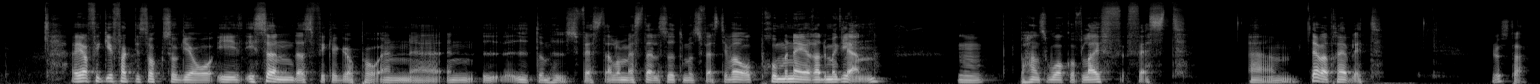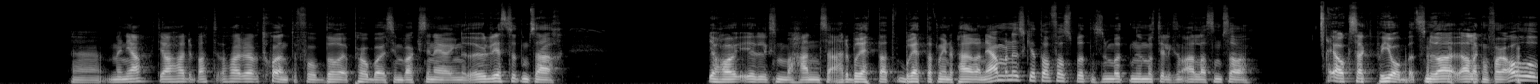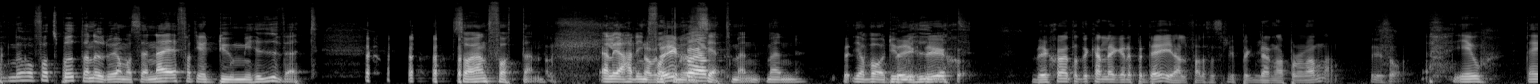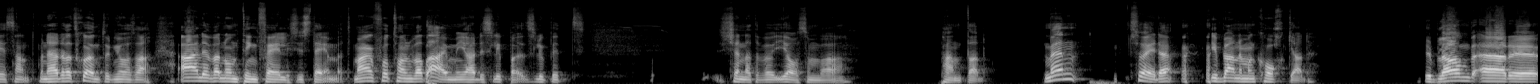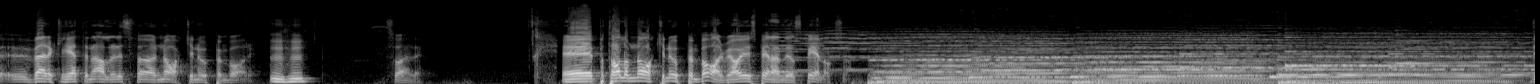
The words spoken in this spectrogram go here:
jag fick ju faktiskt också gå, i, i söndags fick jag gå på en, eh, en utomhusfest, eller mestadels utomhusfest. Jag var och promenerade med Glenn Mm. på hans Walk of Life-fest. Ehm, det var trevligt. Just det. Eh, Men ja, jag hade varit, hade varit skönt att få börja, påbörja sin vaccinering nu. Och dessutom så här, jag har liksom, han så här, hade berättat, berättat för mina päron, ja men nu ska jag ta första sprutan, så nu, nu måste jag liksom, alla som sa, jag har också sagt på jobbet, så nu alla kommer fråga, åh, hur har fått sprutan nu då? Jag måste säga, nej för att jag är dum i huvudet. Så har jag inte fått den. Eller jag hade inte Ja, fått den oavsett, men, men jag var dum Det- i det är huvudet. Det är skönt att du kan lägga det på dig i alla fall så slipper glänna på någon annan. Det är ju så. Jo, det är sant. Men det hade varit skönt att gå så här, ah, det var någonting fel i systemet. Man har fortfarande varit arg, men jag hade slippa, sluppit känna att det var jag som var pantad. Men så är det. Ibland är man korkad. Ibland är eh, verkligheten alldeles för naken och uppenbar. Mhm. Så är det. Eh, på tal om naken och uppenbar, vi har ju spelat en del spel också.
